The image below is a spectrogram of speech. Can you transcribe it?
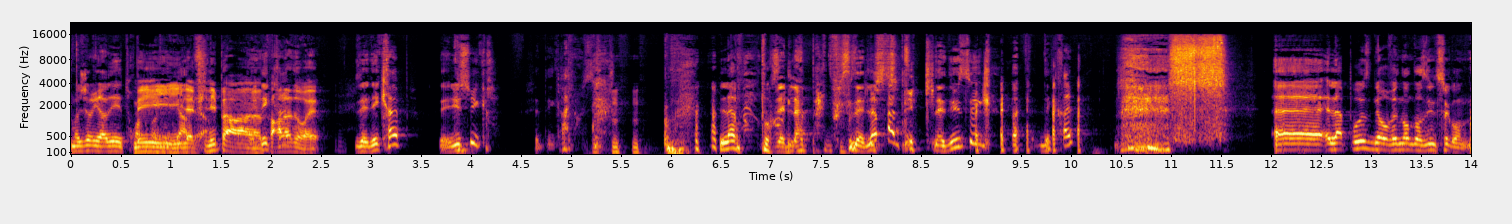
moi j'ai regardé les trois. Mais il a fini par, Vous avez euh, des par crêpes l'adorer. Vous avez des crêpes Vous avez du sucre Faites des crêpes aussi. Pour... Vous avez de la pâte. Vous avez de la pâte, vous avez du sucre, des crêpes. Euh, la pause, nous revenons dans une seconde.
